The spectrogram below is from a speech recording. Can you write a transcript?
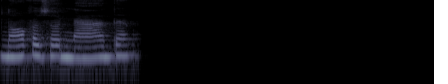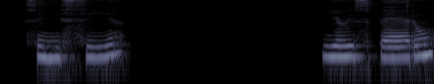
nova jornada se inicia e eu espero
